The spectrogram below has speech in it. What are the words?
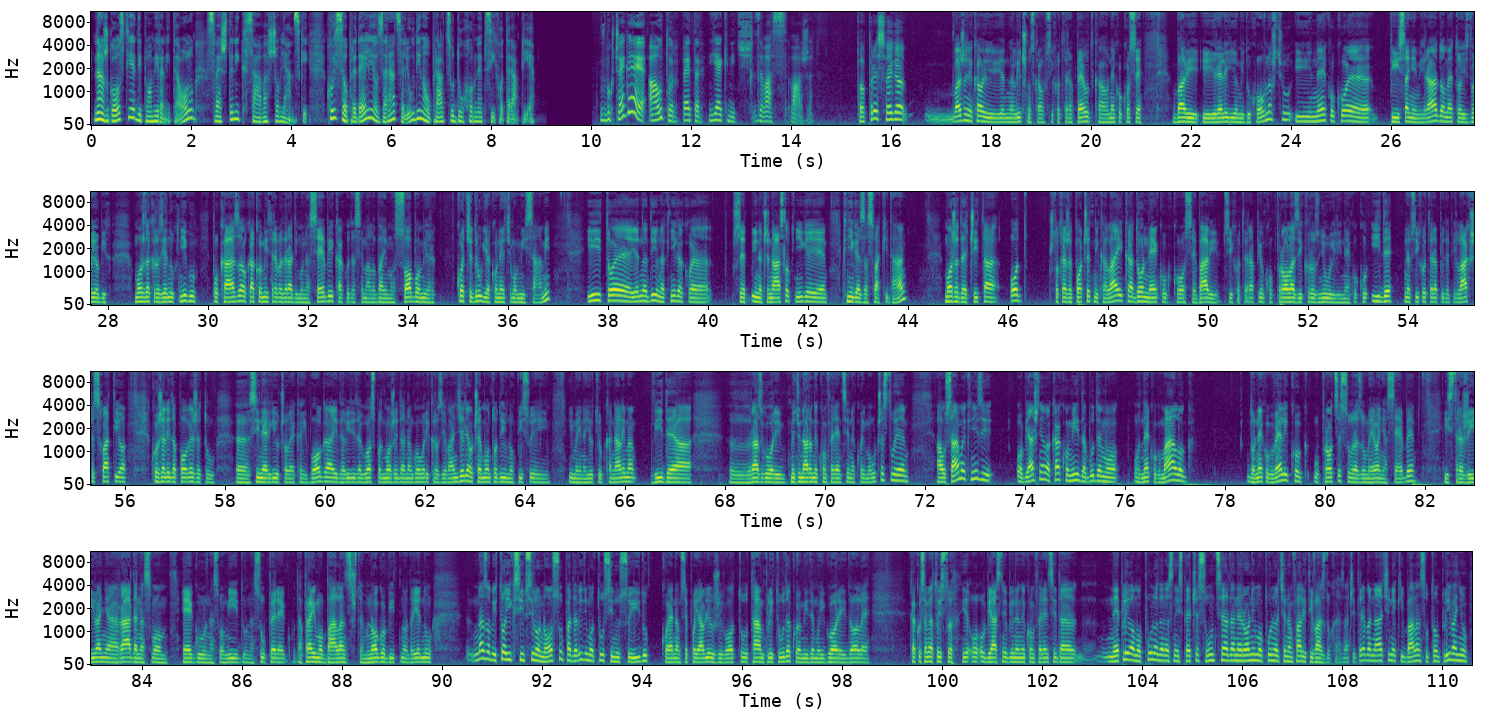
Naš gost je diplomirani teolog, sveštenik Sava Šovljanski, koji se opredelio za rad sa ljudima u pravcu duhovne psihoterapije. Zbog čega je autor Petar Jeknić za vas važan? Pa pre svega važan je kao i jedna ličnost kao psihoterapeut, kao neko ko se bavi i religijom i duhovnošću i neko ko je pisanjem i radom, eto izdvojio bih možda kroz jednu knjigu pokazao kako mi treba da radimo na sebi, kako da se malo bavimo sobom, jer ko će drugi ako nećemo mi sami. I to je jedna divna knjiga koja se, inače naslov knjige je knjiga za svaki dan. Može da je čita od što kaže početnika laika do nekog ko se bavi psihoterapijom, ko prolazi kroz nju ili neko ko ide na psihoterapiju da bi lakše shvatio, ko želi da poveže tu e, sinergiju čoveka i Boga i da vidi da gospod može da nam govori kroz evanđelja, o čemu on to divno opisuje i ima i na YouTube kanalima, videa, e, razgovori, međunarodne konferencije na kojima učestvuje, a u samoj knjizi objašnjava kako mi da budemo od nekog malog do nekog velikog u procesu razumevanja sebe, istraživanja, rada na svom egu, na svom idu, na superegu, da pravimo balans što je mnogo bitno, da jednu nazvao bih to XY nosu pa da vidimo tu sinusoidu koja nam se pojavlja u životu, ta amplituda kojom idemo i gore i dole. Kako sam ja to isto objasnio bio na jednoj konferenciji da ne plivamo puno da nas ne ispeče sunce, a da ne ronimo puno da će nam faliti vazduha. Znači treba naći neki balans u tom plivanju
